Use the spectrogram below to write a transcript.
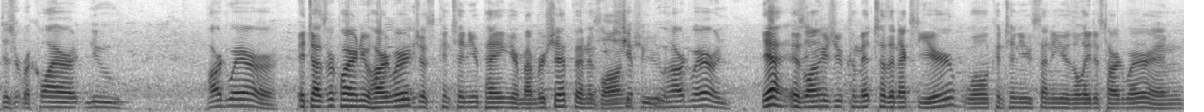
does it require new hardware or? It does require new hardware, okay. just continue paying your membership and as long Shipping as you... new hardware and? Yeah, as long as you commit to the next year, we'll continue sending you the latest hardware and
